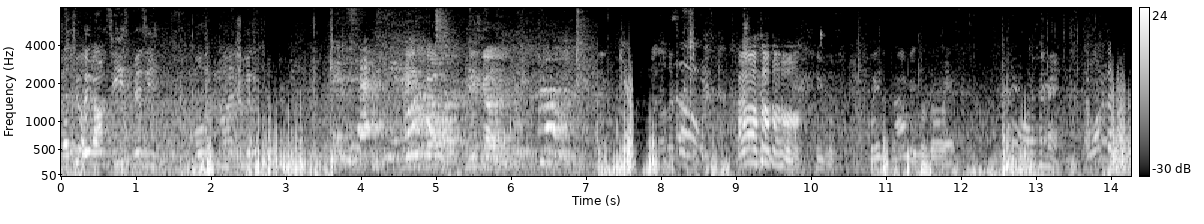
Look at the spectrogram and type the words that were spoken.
the two OZ's busy holding the minds young children? He's pistol. He's gun. Oh, he was way the zombies were going. I wanted to.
